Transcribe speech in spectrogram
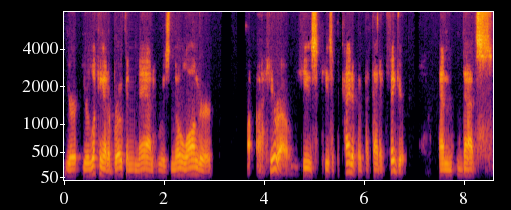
You're you're looking at a broken man who is no longer a, a hero. He's he's a kind of a pathetic figure, and that's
